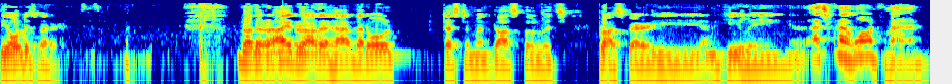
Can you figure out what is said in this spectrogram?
the old is better. Brother, I'd rather have that Old Testament gospel with prosperity and healing. That's what I want, man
